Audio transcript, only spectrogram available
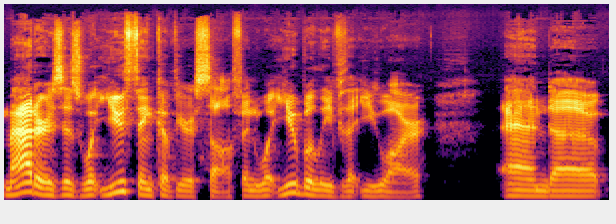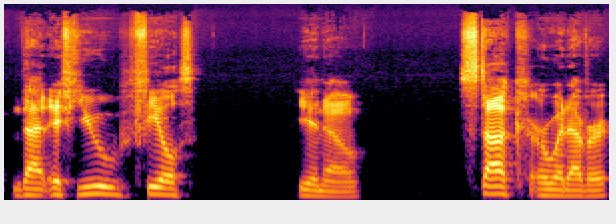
matters is what you think of yourself and what you believe that you are and uh, that if you feel you know stuck or whatever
